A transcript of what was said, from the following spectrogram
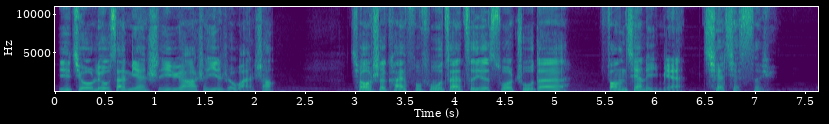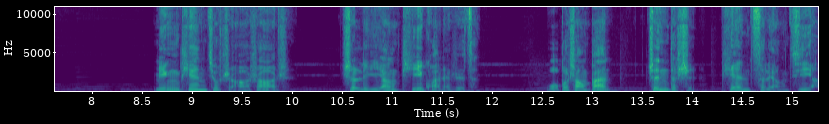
一九六三年十一月二十一日晚上，乔世凯夫妇在自己所住的房间里面窃窃私语。明天就是二十二日，是李阳提款的日子，我不上班真的是天赐良机啊！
